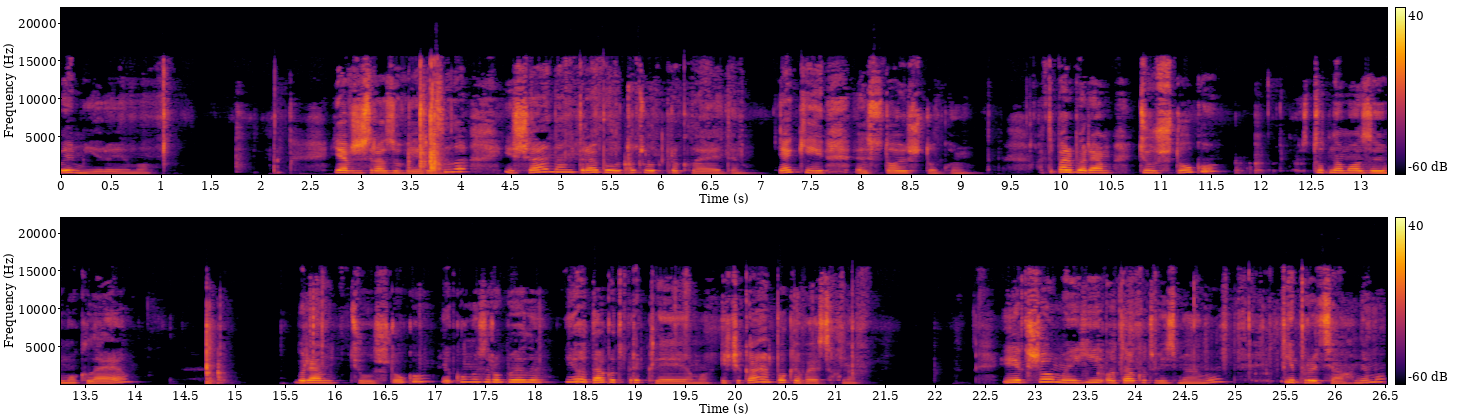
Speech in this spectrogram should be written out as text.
вимірюємо. Я вже зразу вирізала, і ще нам треба отут от проклеїти, як і з тою штукою. А тепер беремо цю штуку, тут намазуємо клеєм, беремо цю штуку, яку ми зробили, і отак от приклеюємо. І чекаємо, поки висохне. І якщо ми її отак от візьмемо і протягнемо,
